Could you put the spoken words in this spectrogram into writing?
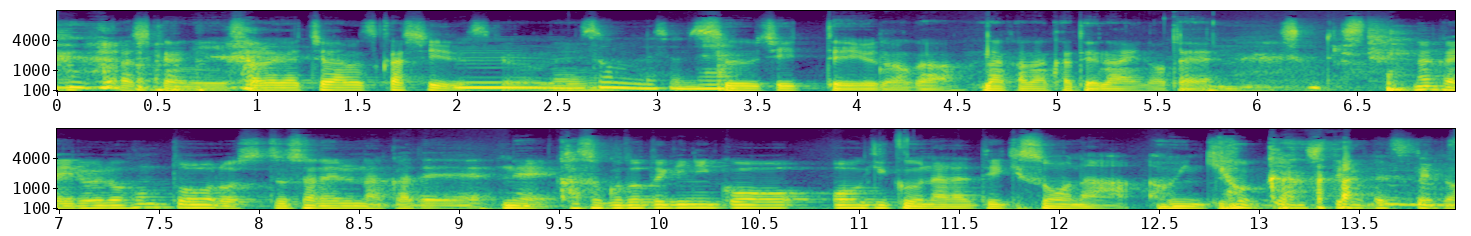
確かに。それが一番難しいですけどうねんそうなんですよね。数字っていうのがなかなか出ないので、そうですね。なんかいろいろ本当露出される中でね加速度的にこう大きくなられていきそうな雰囲気を感じてるんですけど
